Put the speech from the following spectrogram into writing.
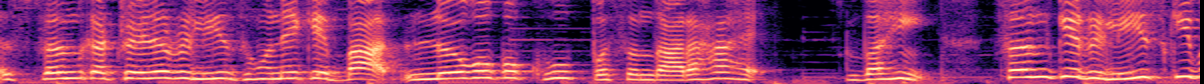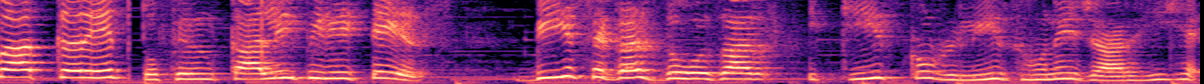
इस फ़िल्म का ट्रेलर रिलीज़ होने के बाद लोगों को खूब पसंद आ रहा है। वहीं, फ़िल्म के रिलीज़ की बात करें तो फ़िल्म काली पीली टेल्स 20 अगस्त 2021 को रिलीज़ होने जा रही है।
